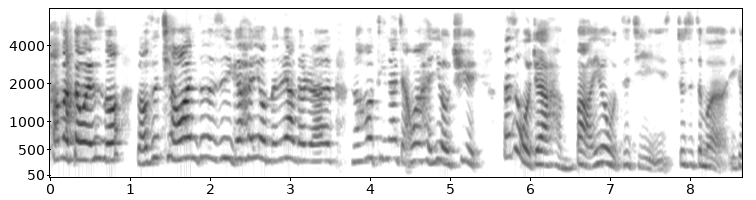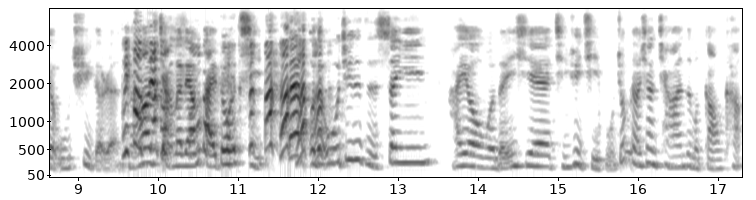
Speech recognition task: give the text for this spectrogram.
他们都会说，老师乔安真的是一个很有能量的人，然后听他讲话很有趣，但是我觉得很棒，因为我自己就是这么一个无趣的人，然后讲了两百多期，但我的无趣是指声音。还有我的一些情绪起伏就没有像乔安这么高亢，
